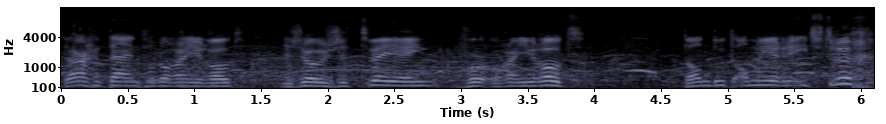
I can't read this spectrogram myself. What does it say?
de Argentijn van Oranje-Rood. En zo is het 2-1 voor Oranje-Rood. Dan doet Almere iets terug.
